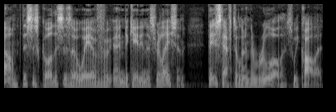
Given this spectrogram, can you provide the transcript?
"Oh, this is cool. This is a way of indicating this relation." They just have to learn the rule, as we call it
